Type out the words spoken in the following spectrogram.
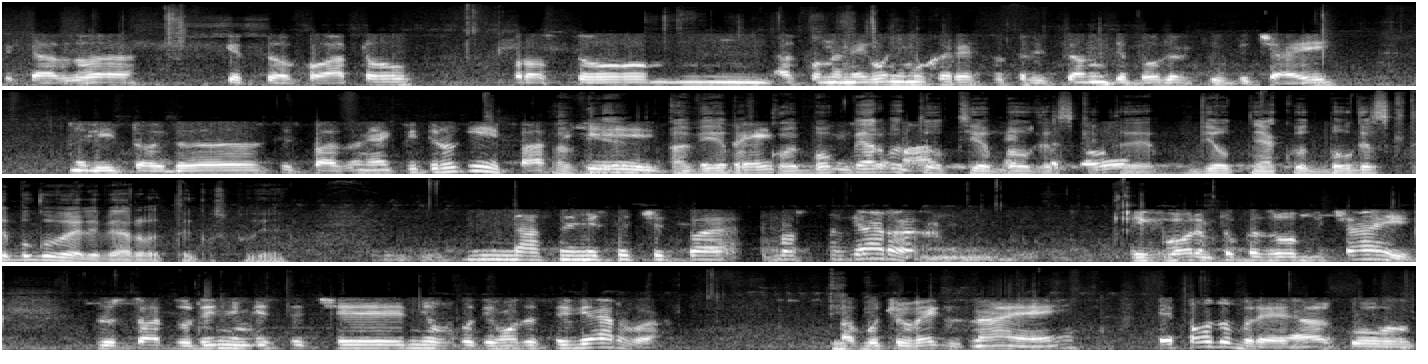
се казва Кецалкоатъл. Просто, ако на него не му харесват традиционните български обичаи, нали, той да се спазва някакви други А паски. вие, а вие в кой бог вярвате от тия българските? Вие от някой от българските богове ли вярвате, господине? Аз не мисля, че това е просто вяра. И говорим тук за обичаи. Плюс това дори не мисля, че е необходимо да се вярва. Ако човек знае, е по-добре. Ако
